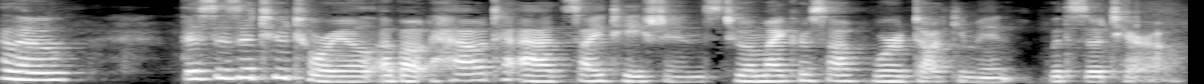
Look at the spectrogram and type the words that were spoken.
Hello, this is a tutorial about how to add citations to a Microsoft Word document with Zotero.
